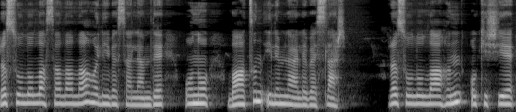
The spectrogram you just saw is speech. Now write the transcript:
Resulullah sallallahu aleyhi ve sellem de onu batın ilimlerle besler. Resulullah'ın o kişiye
